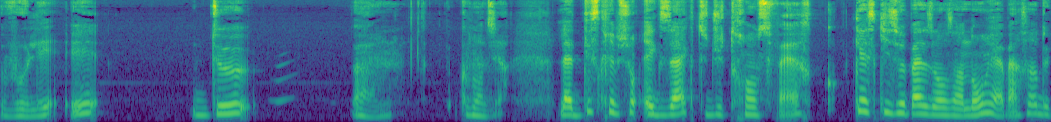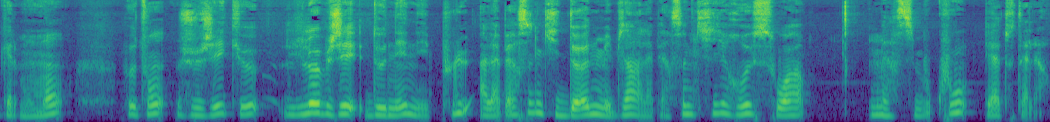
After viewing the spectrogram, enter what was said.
volé et de euh, comment dire la description exacte du transfert. Qu'est-ce qui se passe dans un don et à partir de quel moment peut-on juger que l'objet donné n'est plus à la personne qui donne mais bien à la personne qui reçoit? Merci beaucoup et à tout à l'heure.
